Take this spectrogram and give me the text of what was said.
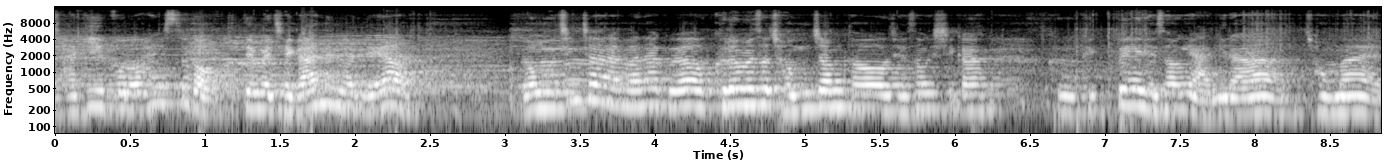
자기 입으로 할 수가 없기 때문에 제가 하는 건데요. 너무 칭찬할 만하고요. 그러면서 점점 더 재성 씨가 그 빅뱅의 재성이 아니라 정말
